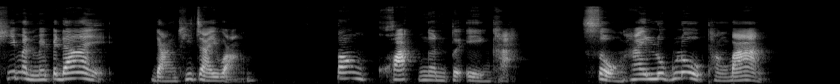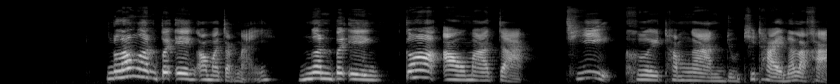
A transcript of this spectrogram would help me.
ที่มันไม่ไปได้ดังที่ใจหวัง ต้องควักเงินตัวเองค่ะ ส่งให้ลูกๆทางบ้าน แล้วเงินตัวเองเอามาจากไหน เงินตัวเองก็เอามาจากที่เคยทำงานอยู่ที่ไทยนั่นแหละค่ะ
